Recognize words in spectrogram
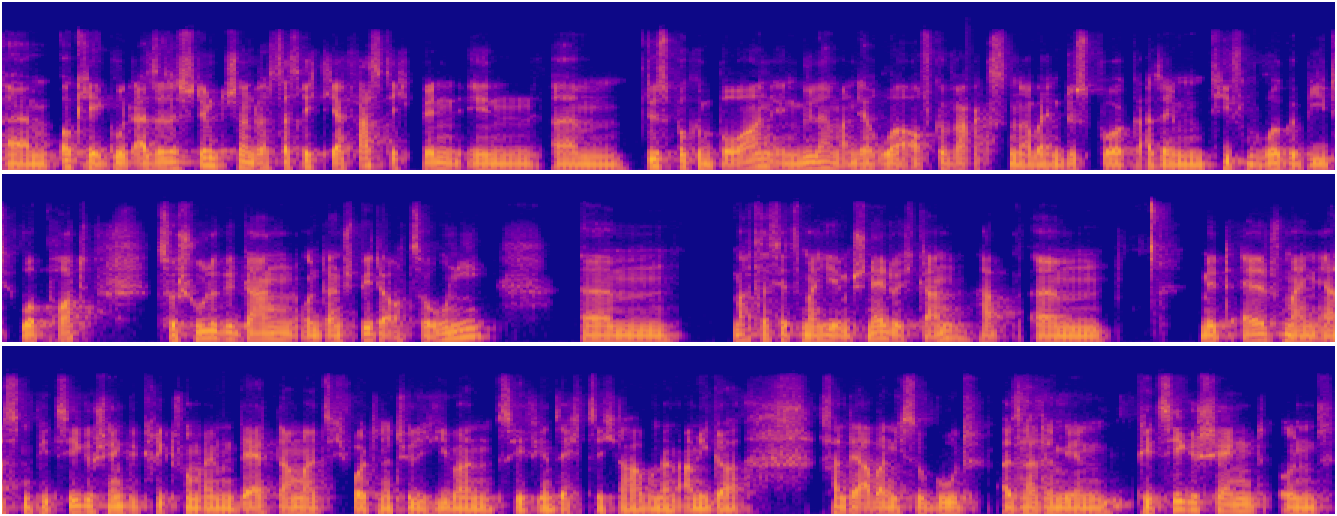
Ähm, okay, gut. Also das stimmt schon. Du hast das richtig erfasst. Ich bin in ähm, Duisburg geboren, in Mülheim an der Ruhr aufgewachsen, aber in Duisburg, also im tiefen Ruhrgebiet, Ruhrpott, zur Schule gegangen und dann später auch zur Uni. Ähm, Mach das jetzt mal hier im Schnelldurchgang. Hab ähm, mit elf meinen ersten PC geschenkt gekriegt von meinem Dad damals. Ich wollte natürlich lieber einen C64 haben und einen Amiga. Fand er aber nicht so gut. Also hat er mir einen PC geschenkt und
